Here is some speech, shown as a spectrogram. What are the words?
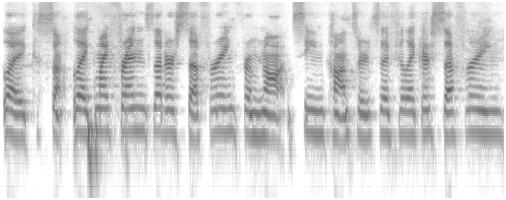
Like so, like my friends that are suffering from not seeing concerts, I feel like are suffering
